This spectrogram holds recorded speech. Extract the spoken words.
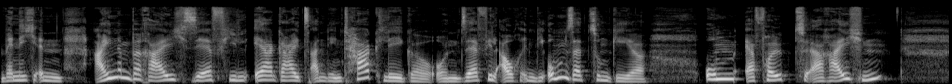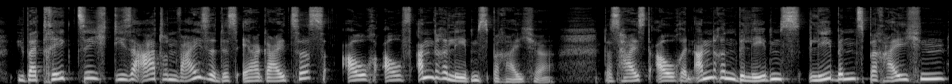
wenn ich in einem Bereich sehr viel Ehrgeiz an den Tag lege und sehr viel auch in die Umsetzung gehe, um Erfolg zu erreichen, überträgt sich diese Art und Weise des Ehrgeizes auch auf andere Lebensbereiche. Das heißt, auch in anderen Belebens Lebensbereichen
